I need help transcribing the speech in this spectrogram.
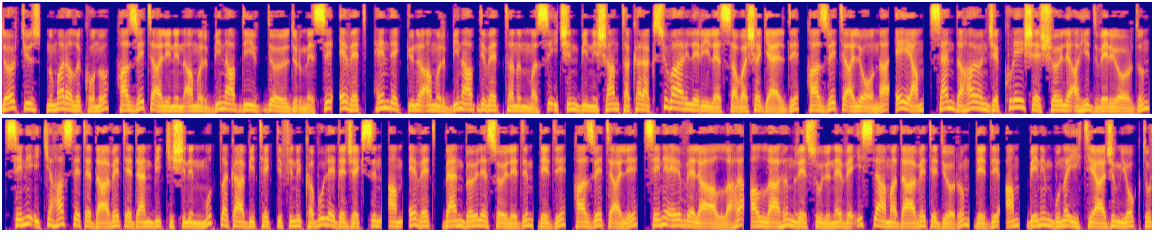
400, numaralı konu, Hazreti Ali'nin Amr bin Abdivd'i öldürmesi, evet, Hendek günü Amr bin Abdivet tanınması için bir nişan takarak süvarileriyle savaşa geldi, Hazreti Ali ona, ey Am, sen daha önce Kureyş'e şöyle ahit veriyordun, seni iki haslete davet eden bir kişinin mutlaka bir teklifini kabul edeceksin, Am, evet, ben böyle söyledim, dedi, Hazreti Ali, seni evvela Allah'a, Allah'ın Resulüne ve İslam'a davet ediyorum, dedi, Am, benim buna ihtiyacım yoktur,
